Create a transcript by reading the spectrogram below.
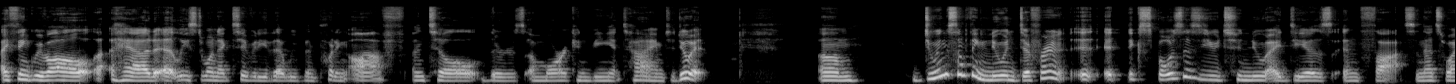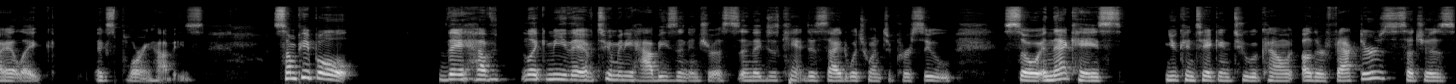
I think we've all had at least one activity that we've been putting off until there's a more convenient time to do it. Um, doing something new and different, it, it exposes you to new ideas and thoughts. And that's why I like exploring hobbies. Some people they have like me they have too many hobbies and interests and they just can't decide which one to pursue so in that case you can take into account other factors such as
